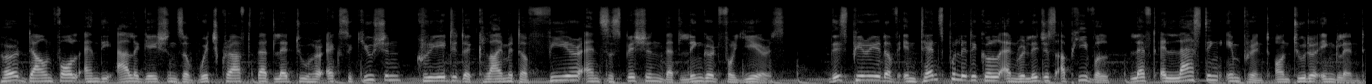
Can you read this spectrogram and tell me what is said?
Her downfall and the allegations of witchcraft that led to her execution created a climate of fear and suspicion that lingered for years. This period of intense political and religious upheaval left a lasting imprint on Tudor England,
